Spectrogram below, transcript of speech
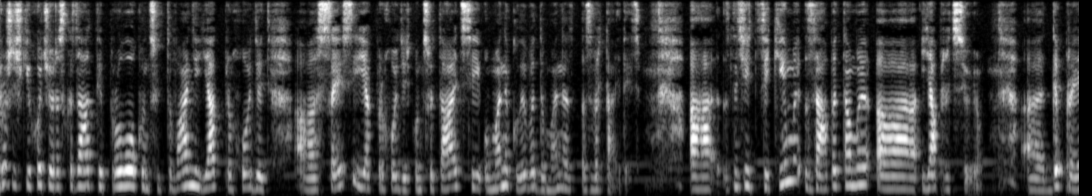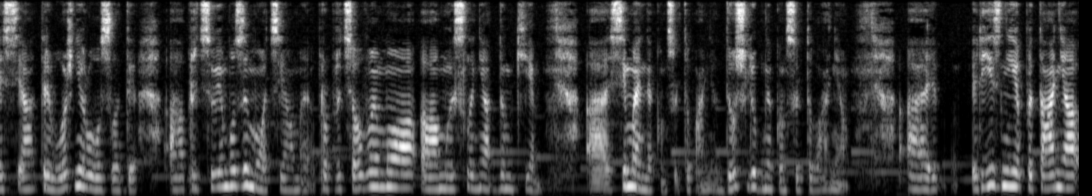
Трошечки хочу розказати про консультування, як проходять сесії, як проходять консультації у мене, коли ви до мене звертаєтесь. Значить, з якими запитами я працюю? Депресія, тривожні розлади, працюємо з емоціями, пропрацьовуємо мислення, думки, сімейне консультування, дошлюбне консультування, різні питання,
